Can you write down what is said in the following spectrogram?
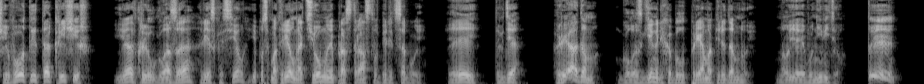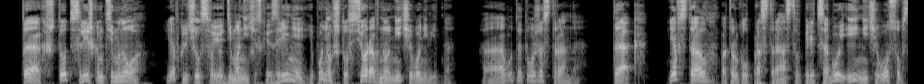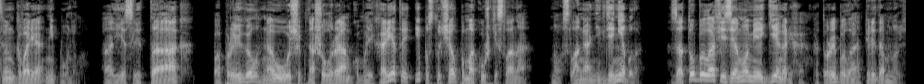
«Чего ты так кричишь?» Я открыл глаза, резко сел и посмотрел на темное пространство перед собой. «Эй, ты где?» «Рядом!» Голос Генриха был прямо передо мной, но я его не видел. «Ты...» «Так, что-то слишком темно». Я включил свое демоническое зрение и понял, что все равно ничего не видно. А вот это уже странно. Так, я встал, потрогал пространство перед собой и ничего, собственно говоря, не понял. А если так... Попрыгал, на ощупь нашел рамку моей кареты и постучал по макушке слона. Но слона нигде не было. Зато была физиономия Генриха, которая была передо мной.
